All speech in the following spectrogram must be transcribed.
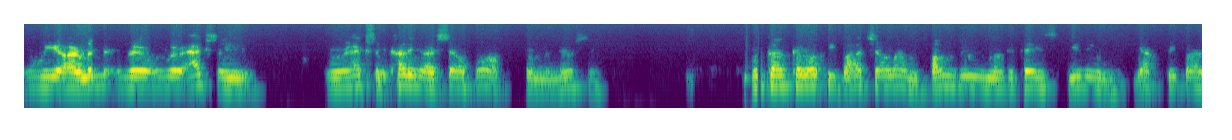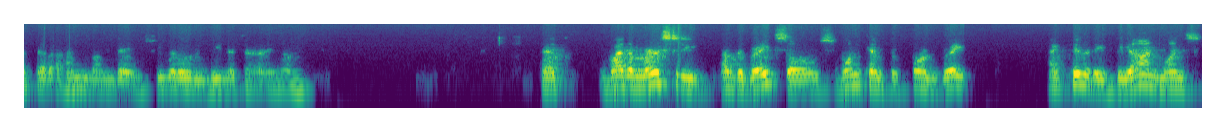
we are limit, we're, we're actually, we're actually cutting ourselves off from the mercy. Vachalam pangu lagate skirim. That by the mercy of the great souls, one can perform great activities beyond one's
